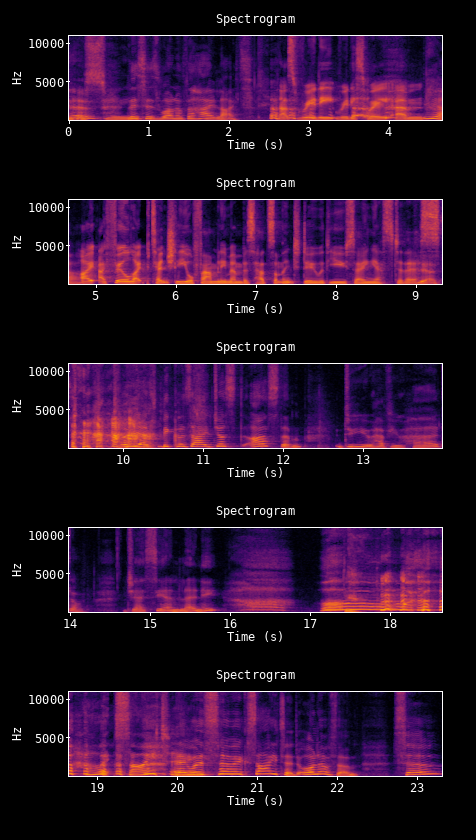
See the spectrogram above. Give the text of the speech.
you So sweet. This is one of the highlights. That's really, really sweet. Um, Yeah. I, I feel like potentially your family members had something to do with you saying yes to this. Yes. oh, yes, because I just asked them, "Do you have you heard of Jessie and Lennie?" oh, How exciting. they were so excited, all of them. So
